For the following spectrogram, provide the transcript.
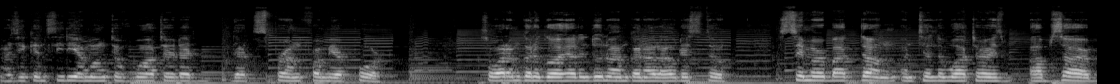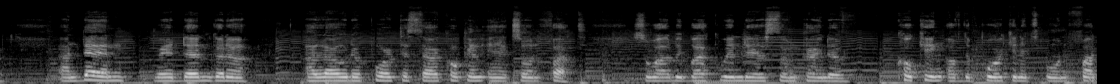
As you can see the amount of water that, that sprung from your pork. So what I'm going to go ahead and do now, I'm going to allow this to simmer back down until the water is absorbed and then we're then gonna allow the pork to start cooking in its own fat so I'll be back when there's some kind of cooking of the pork in its own fat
